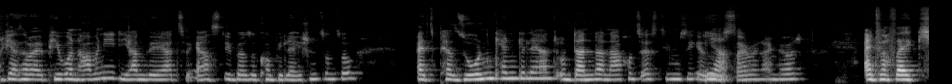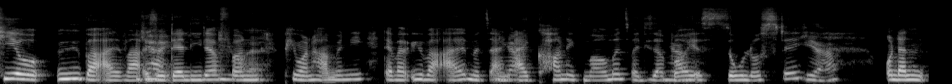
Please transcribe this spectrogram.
Ich weiß noch, bei P1 Harmony, die haben wir ja zuerst über so Compilations und so als Personen kennengelernt und dann danach uns erst die Musik, also Ja. Siren angehört. Einfach weil Kyo überall war. Ja, also der Leader überall. von P1 Harmony, der war überall mit seinen Ja. iconic Moments, weil dieser. Boy ist so lustig. Ja. Und dann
